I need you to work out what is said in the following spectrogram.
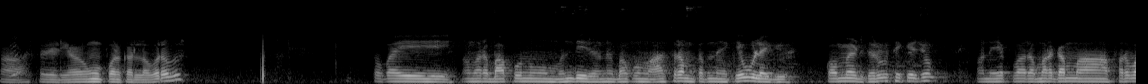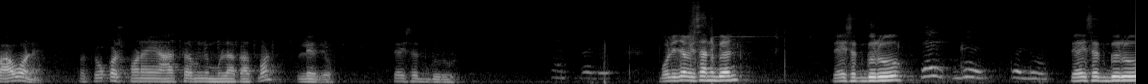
હા રેડી હવે હું પણ કરી લઉં બરાબર? તો ભાઈ અમારા બાપુનું મંદિર અને બાપુનું આશ્રમ તમને કેવું લાગ્યું? કોમેન્ટ જરૂરથી કહેજો. અને એકવાર અમારા ગામમાં ફરવા આવો ને તો ચોક્કસપણે આશ્રમની મુલાકાત પણ લેજો. જય સદગુરુ. બોલી જાવ ઈશાની બેન જય સદગુરુ. જય ગુરુ. જય સદગુરુ.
